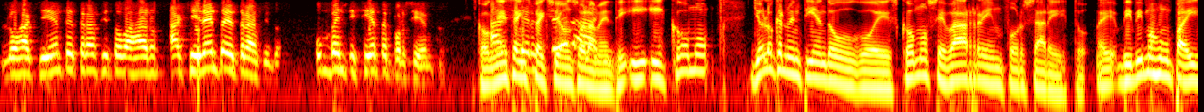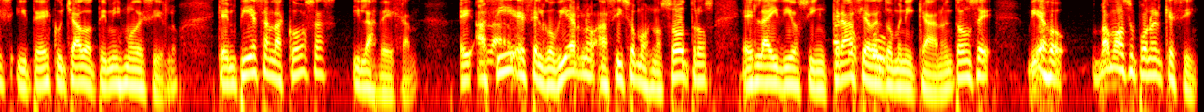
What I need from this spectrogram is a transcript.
los accidentes de tránsito bajaron, accidentes de tránsito, un 27%. Con esa inspección solamente. Y, y cómo, yo lo que no entiendo, Hugo, es cómo se va a reenforzar esto. Eh, vivimos en un país, y te he escuchado a ti mismo decirlo, que empiezan las cosas y las dejan. Eh, así es el gobierno, así somos nosotros, es la idiosincrasia del dominicano. Entonces, viejo, vamos a suponer que sí,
